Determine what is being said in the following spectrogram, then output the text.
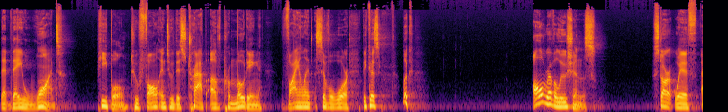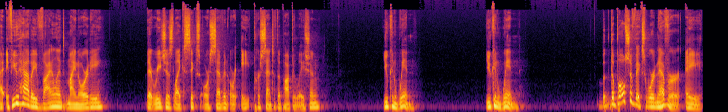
that they want people to fall into this trap of promoting violent civil war. Because, look, all revolutions start with uh, if you have a violent minority that reaches like six or seven or eight percent of the population, you can win. You can win. But the Bolsheviks were never a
